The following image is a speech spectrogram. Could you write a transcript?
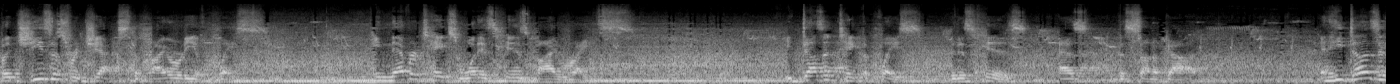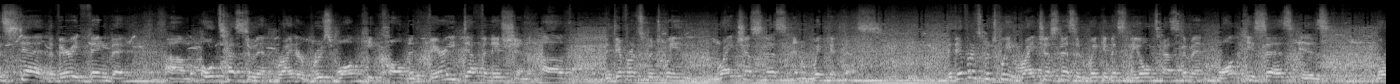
But Jesus rejects the priority of place. He never takes what is his by rights. He doesn't take the place that is his as the Son of God. And he does instead the very thing that um, Old Testament writer Bruce Waltke called the very definition of the difference between righteousness and wickedness. The difference between righteousness and wickedness in the Old Testament, Waltke says, is the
